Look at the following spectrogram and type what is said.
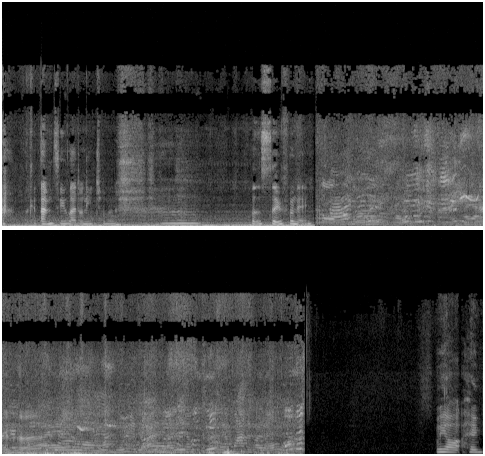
Look at them two led on each other. That's so funny. We are home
